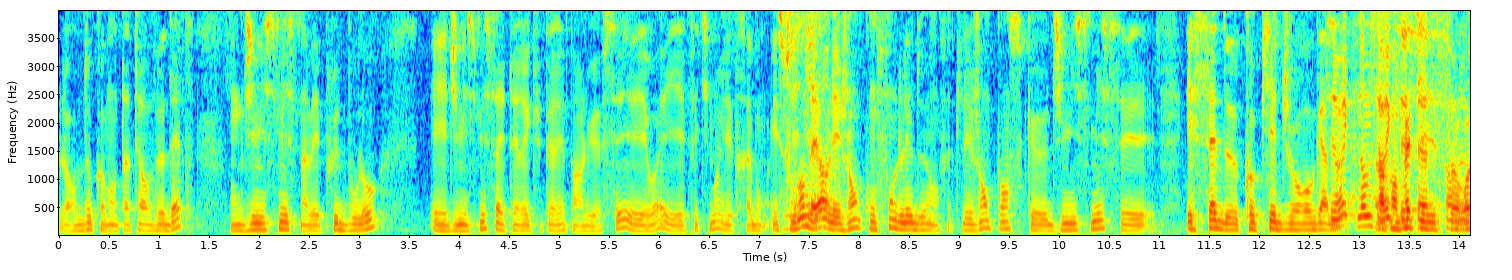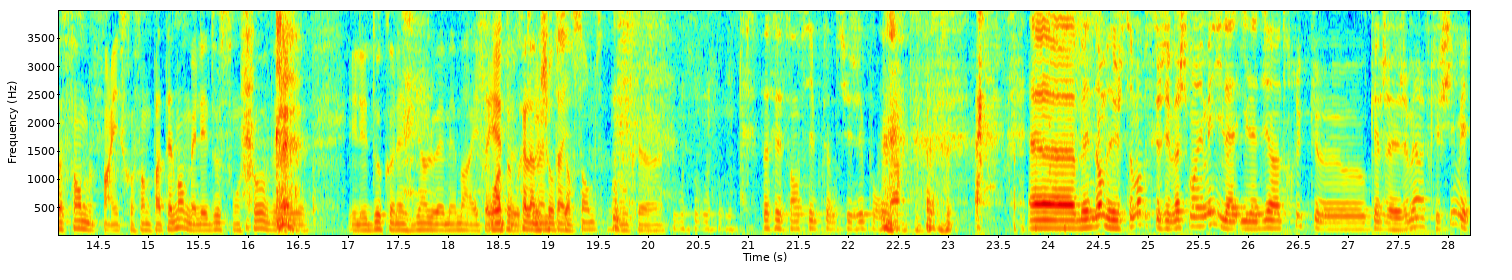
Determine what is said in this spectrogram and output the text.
leurs deux commentateurs vedettes. Donc Jimmy Smith n'avait plus de boulot Et Jimmy Smith a été récupéré par l'UFC et ouais, et effectivement, il est très bon. Et souvent, d'ailleurs, les gens confondent les deux en fait. Les gens pensent que Jimmy Smith est- essaie de copier Joe Rogan. C'est vrai que non, mais c'est vrai qu'en que fait, c'est- ils ça se semble- ressemblent, enfin, ils se ressemblent pas tellement, mais les deux sont chauves et, et les deux connaissent bien le MMA. Ils Ça font y est, à peu près la même chauves se taille. ressemblent. Donc, euh, Ça, c'est sensible comme sujet pour Bart. Euh, mais non, mais justement, parce que j'ai vachement aimé, il a, il a dit un truc euh, auquel j'avais jamais réfléchi, mais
